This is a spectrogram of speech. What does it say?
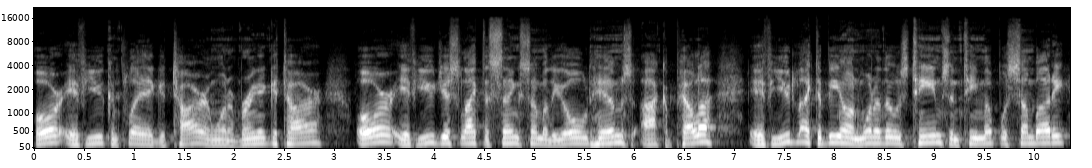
or if you can play a guitar and want to bring a guitar, or if you just like to sing some of the old hymns a cappella, if you'd like to be on one of those teams and team up with somebody,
